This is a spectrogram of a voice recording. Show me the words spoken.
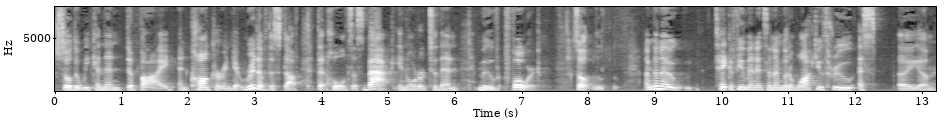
so that we can then divide and conquer and get rid of the stuff that holds us back in order to then move forward. So I'm going to take a few minutes and I'm going to walk you through a, a um,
